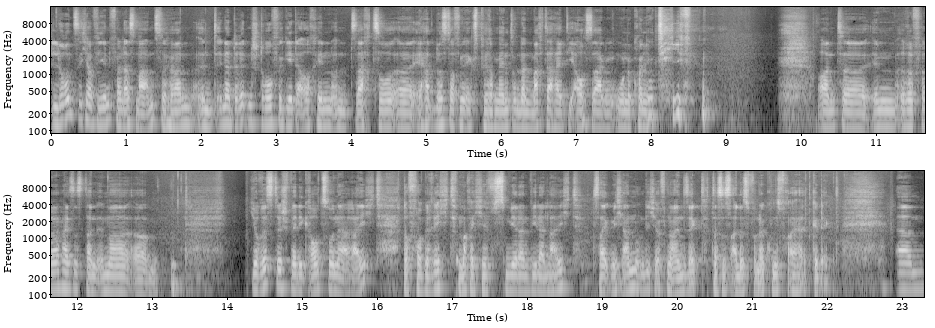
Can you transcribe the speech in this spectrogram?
lohnt sich auf jeden Fall, das mal anzuhören. Und in der dritten Strophe geht er auch hin und sagt so, äh, er hat Lust auf ein Experiment und dann macht er halt die Aussagen ohne Konjunktiv. Und äh, im Refrain heißt es dann immer, ähm, juristisch wäre die Grauzone erreicht, doch vor Gericht mache ich es mir dann wieder leicht, zeig mich an und ich öffne einen Sekt. Das ist alles von der Kunstfreiheit gedeckt. Ähm,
